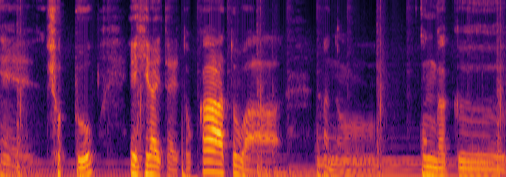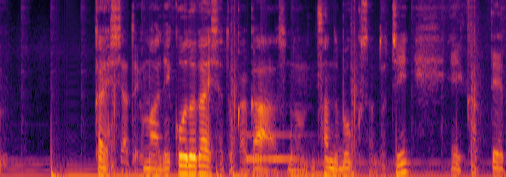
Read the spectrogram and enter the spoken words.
えー、ショップを開いたりとか、あとは、あの、音楽会社という、まあ、レコード会社とかが、そのサンドボックスの土地、えー、買って、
